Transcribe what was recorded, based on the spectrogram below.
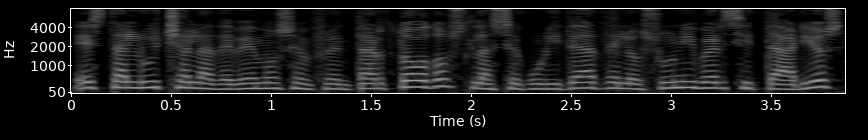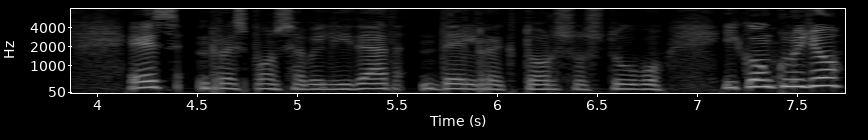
esta lucha la debemos enfrentar todos, la seguridad de los universitarios es responsabilidad del rector, sostuvo. Y concluyó,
